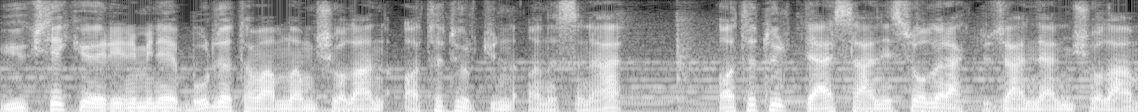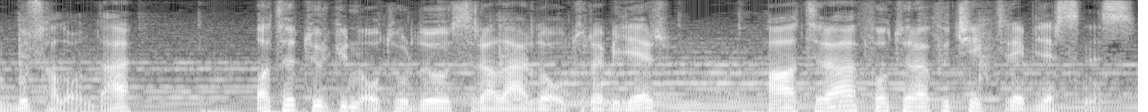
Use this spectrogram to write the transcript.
yüksek öğrenimini burada tamamlamış olan Atatürk'ün anısına Atatürk Dershanesi olarak düzenlenmiş olan bu salonda Atatürk'ün oturduğu sıralarda oturabilir, hatıra fotoğrafı çektirebilirsiniz.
